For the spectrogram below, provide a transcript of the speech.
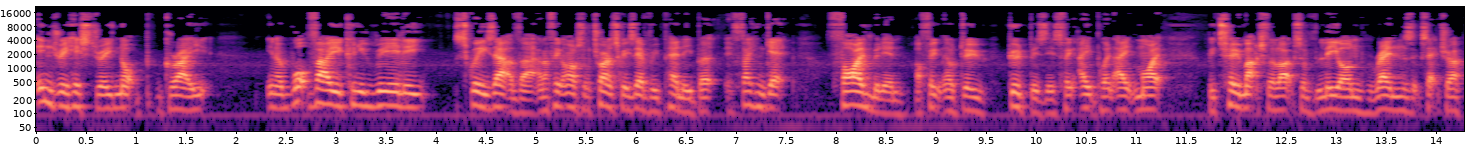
injury history not great, you know, what value can you really squeeze out of that? And I think Arsenal trying to squeeze every penny, but if they can get 5 million, I think they'll do good business. I think 8.8 might be too much for the likes of Lyon, Rennes, etc.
